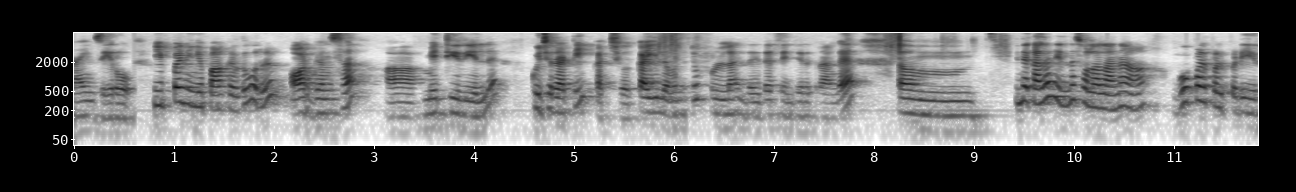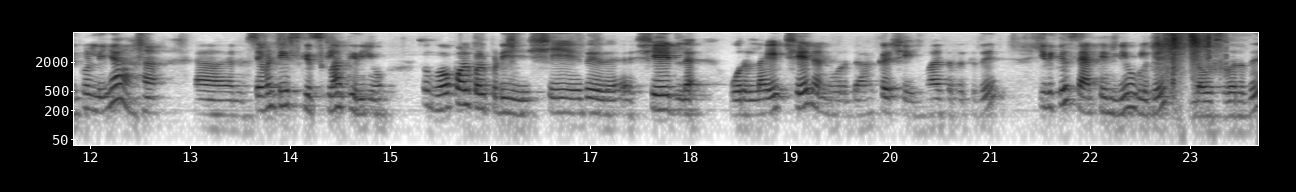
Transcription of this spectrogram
nine zero இப்போ நீங்கள் பார்க்குறது ஒரு ஆர்கன்ஸா மெட்டீரியலில் குஜராத்தி கச்சு கையில் வந்துட்டு ஃபுல்லாக இந்த இதை செஞ்சுருக்குறாங்க. இந்த கலர் என்ன சொல்லலாம்னா கோபால் பல்படி இருக்கும் இல்லையா? செவன்டீஸ் கிட்ஸ்க்கெலாம் தெரியும். ஸோ கோபால் பல்படி ஷே இது ஷேடில் ஒரு லைட் ஷேட் அண்ட் ஒரு டார்க்கர் ஷேட் மாதிரி இருக்குது. இதுக்கு சாட்டின்லேயும் உங்களுக்கு ப்ளவுஸ் வருது.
